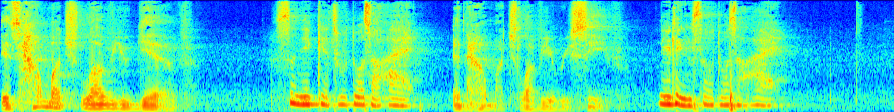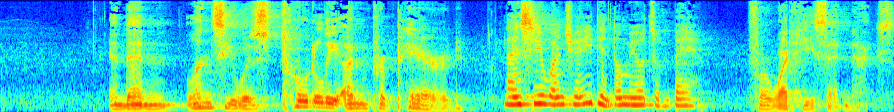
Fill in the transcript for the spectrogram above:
is how much love you give 是你给出多少爱， and how much love you receive. 你领受多少爱。 And then Lindsay was totally unprepared 兰西完全一点都没有准备， for what he said next.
